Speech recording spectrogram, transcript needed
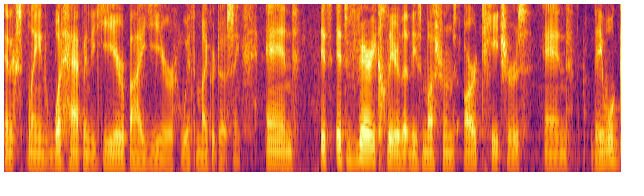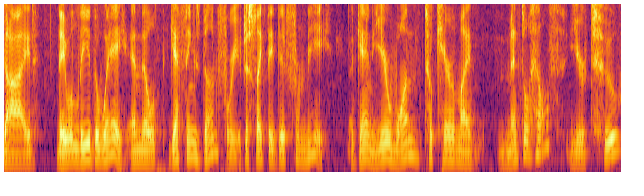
and explained what happened year by year with microdosing. And it's, it's very clear that these mushrooms are teachers and they will guide they will lead the way and they'll get things done for you, just like they did for me. Again, year one took care of my mental health. Year two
